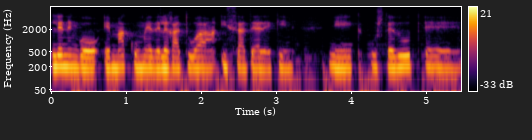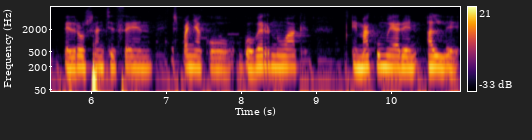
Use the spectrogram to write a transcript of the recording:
lehenengo emakume delegatua izatearekin nik uste dut e, Pedro Sánchezen Espainiako gobernuak emakumearen alde,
